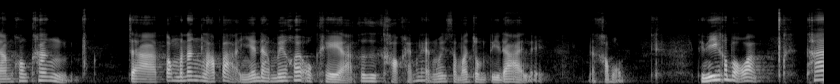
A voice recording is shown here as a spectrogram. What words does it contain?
ดำค่อนข้างจะต้องมานั่งรับอะอย่างเงี้ยดำไม่ค่อยโอเคอะก็คือข่าวแข็งแรงไม่สามารถโจมตีได้เลยนะครับผมทีนี้เขาบอกว่าถ้า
